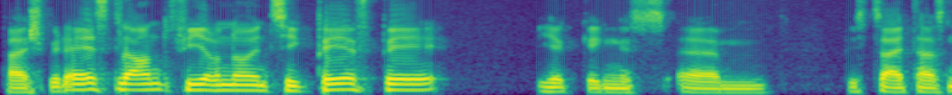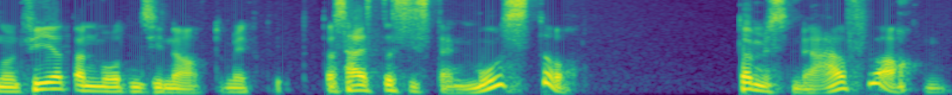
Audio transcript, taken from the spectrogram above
Beispiel Estland, 94 PFP, hier ging es ähm, bis 2004, dann wurden sie NATO-Mitglied. Das heißt, das ist ein Muster. Da müssen wir aufwachen.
